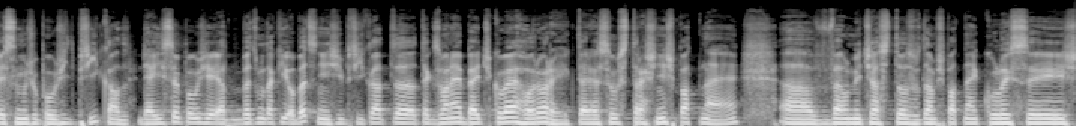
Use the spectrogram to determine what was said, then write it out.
Jestli můžu použít příklad, dají se použít, já vezmu takový obecnější příklad, eh, takzvané Bčkové horory, které jsou strašně špatné, eh, velmi často jsou tam špatné kulisy,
